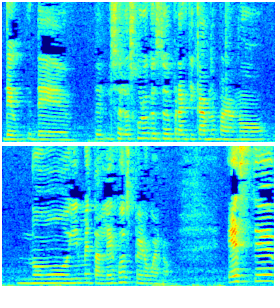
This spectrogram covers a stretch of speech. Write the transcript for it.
De, se los juro que estoy practicando para no, no irme tan lejos, pero bueno. Este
